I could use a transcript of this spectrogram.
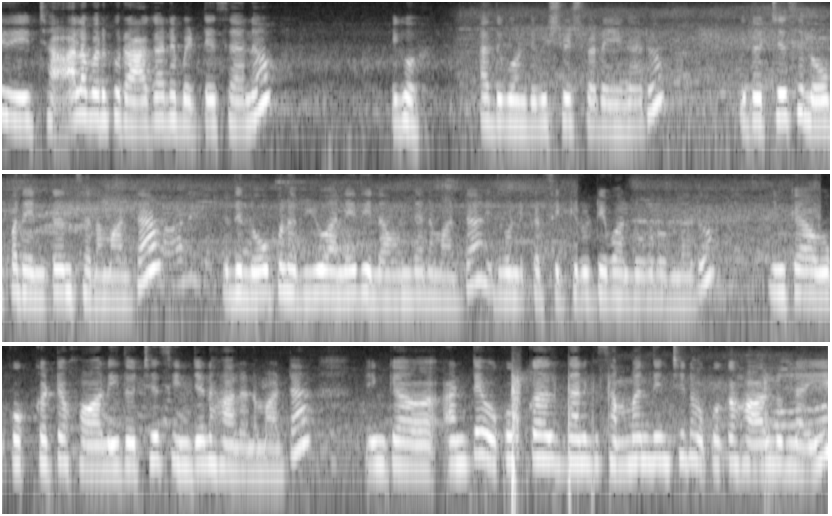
ఇది చాలా వరకు రాగానే పెట్టేశాను. ఇగో అదిగోండి విశ్వేశ్వరయ్య గారు. ఇది వచ్చేసి లోపల ఎంట్రన్స్ అనమాట ఇది లోపల వ్యూ అనేది ఇలా ఉందన్నమాట. ఇదిగోండి ఇక్కడ సెక్యూరిటీ వాళ్ళు కూడా ఉన్నారు. ఇంకా ఒక్కొక్కటి హాల్ ఇది వచ్చేసి ఇండియన్ హాల్ అనమాట ఇంకా అంటే ఒక్కొక్క దానికి సంబంధించిన ఒక్కొక్క హాల్ ఉన్నాయి.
